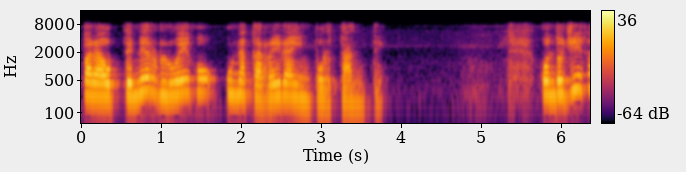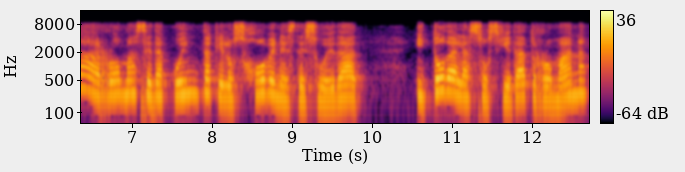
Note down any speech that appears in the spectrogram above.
para obtener luego una carrera importante. Cuando llega a Roma se da cuenta que los jóvenes de su edad y toda la sociedad romana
